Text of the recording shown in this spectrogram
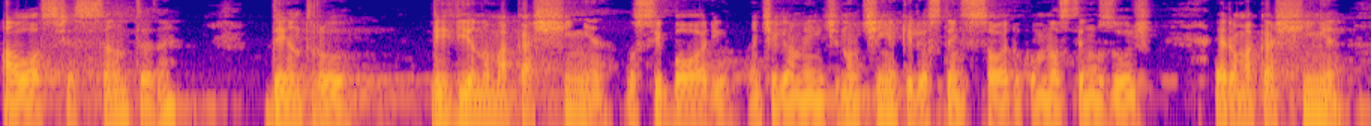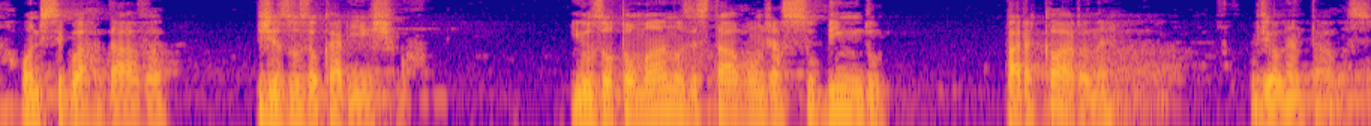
a hóstia santa, né? Dentro vivia numa caixinha, no cibório, antigamente, não tinha aquele ostensório como nós temos hoje. Era uma caixinha onde se guardava Jesus Eucarístico. E os otomanos estavam já subindo para, claro, né, violentá-las.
